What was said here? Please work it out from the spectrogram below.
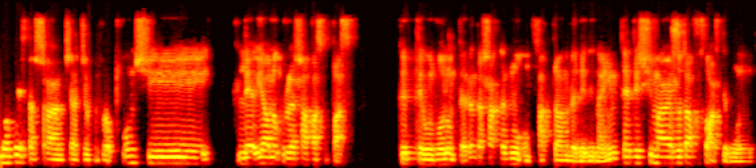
modest așa în ceea ce îmi propun și le iau lucrurile așa pas cu pas. Câte un volum pe rând, așa că nu îmi fac planurile de dinainte, deși m-a ajutat foarte mult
